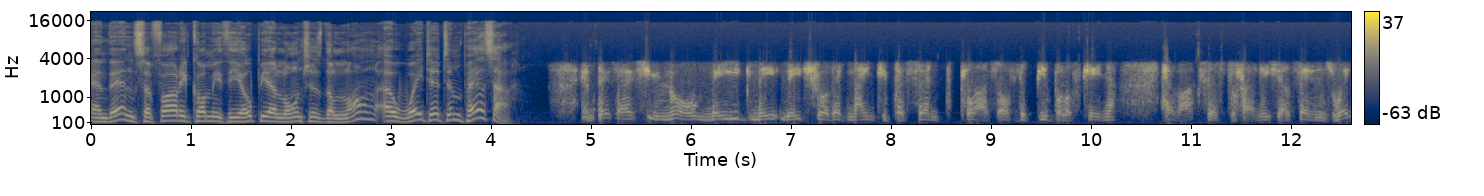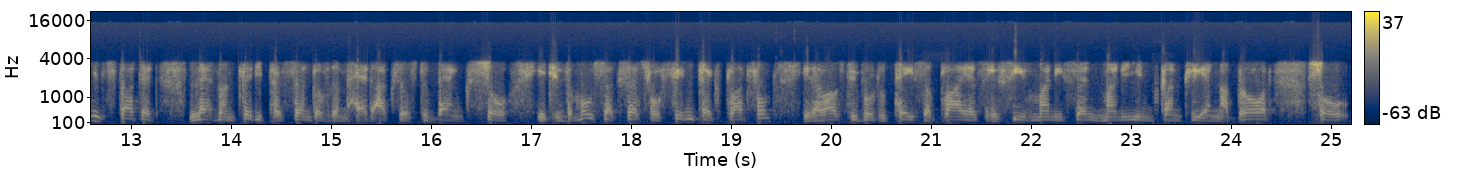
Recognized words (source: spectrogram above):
And then Safaricom Ethiopia launches the long awaited M Pesa. As you know, made, made, made sure that 90% plus of the people of Kenya have access to financial services. When it started, less than 30% of them had access to banks. So it is the most successful fintech platform. It allows people to pay suppliers, receive money, send money in country and abroad. So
